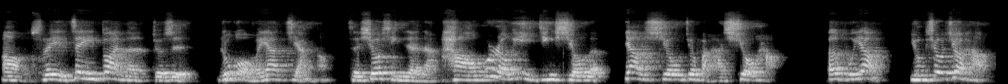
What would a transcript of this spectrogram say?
哦，所以这一段呢，就是如果我们要讲哦，这修行人啊，好不容易已经修了，要修就把它修好，而不要有修就好，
